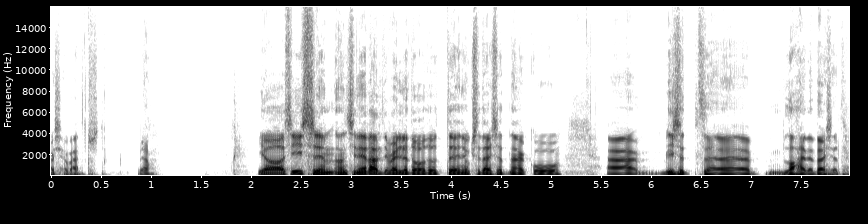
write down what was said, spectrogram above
asja väärtust. Jah. ja siis on siin eraldi välja toodud niisugused asjad nagu äh, lihtsalt äh, lahedad asjad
